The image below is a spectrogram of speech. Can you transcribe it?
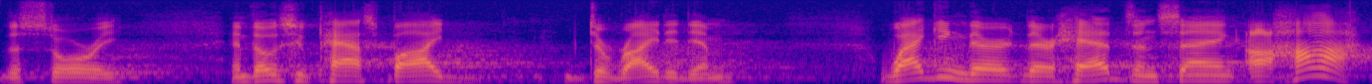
the story. And those who passed by derided him, wagging their, their heads and saying, Aha!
